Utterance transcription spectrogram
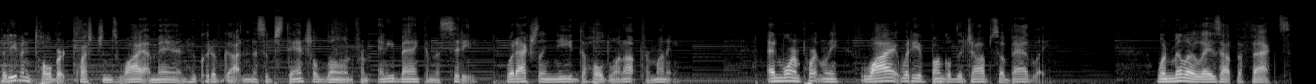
But even Tolbert questions why a man who could have gotten a substantial loan from any bank in the city would actually need to hold one up for money. And more importantly, why would he have bungled the job so badly? When Miller lays out the facts,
